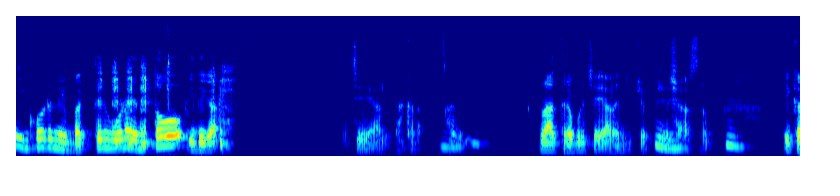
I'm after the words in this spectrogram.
ఇంకోటి నీ భక్తిని కూడా ఎంతో ఇదిగా చేయాలి అక్కడ అది రాత్రి ఎప్పుడు చేయాలని చెప్పి చెప్తుంది. శాస్త్రం. ఇక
